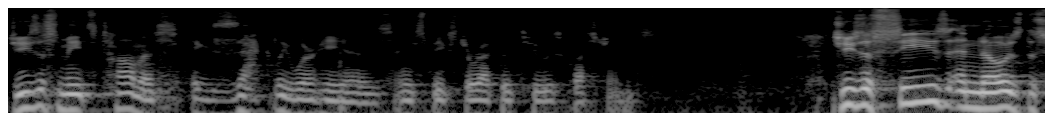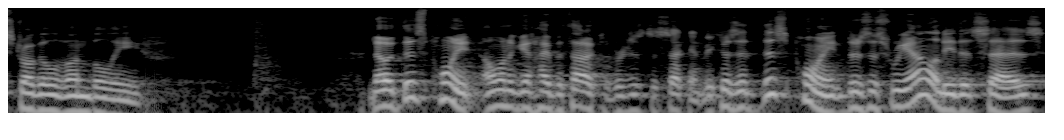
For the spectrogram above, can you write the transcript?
Jesus meets Thomas exactly where he is, and he speaks directly to his questions. Jesus sees and knows the struggle of unbelief. Now, at this point, I want to get hypothetical for just a second, because at this point, there's this reality that says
